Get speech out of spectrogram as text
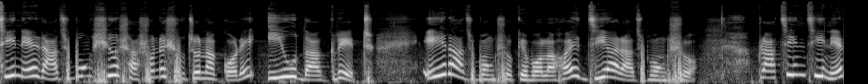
চীনে রাজবংশীয় শাসনের সূচনা করে ইউ দ্য গ্রেট। এই রাজবংশকে বলা হয় জিয়া রাজবংশ। প্রাচীন চীনের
